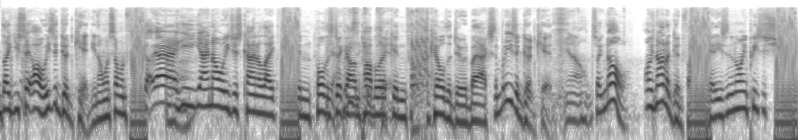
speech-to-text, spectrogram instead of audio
like you say, oh, he's a good kid. You know, when someone, f- yeah, he, yeah, I know he just kind of like f***ing pulled his Uh-huh. Yeah, dick out in public and f- killed a dude by accident, but he's a good kid. You know, it's like no, oh, he's not a good fucking kid. He's an annoying piece of shit.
